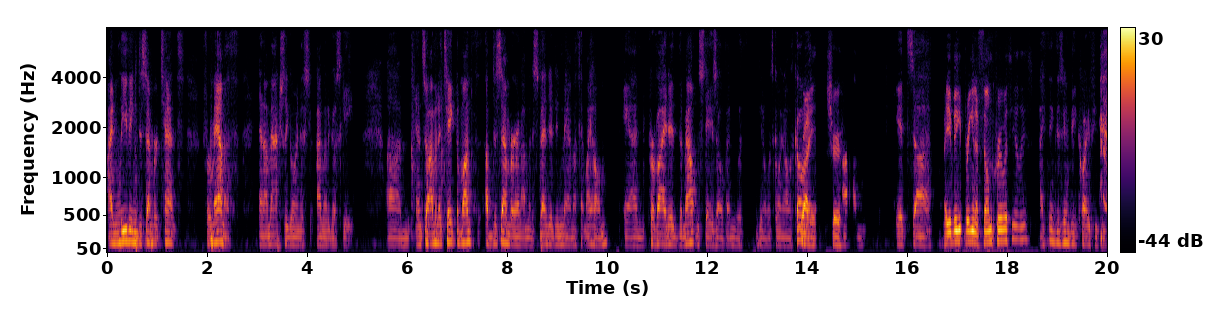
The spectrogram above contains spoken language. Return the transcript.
I'm leaving December 10th for Mammoth, and I'm actually going to I'm going to go ski. Um, and so I'm going to take the month of December and I'm going to spend it in Mammoth at my home. And provided the mountain stays open with you know what's going on with COVID, Right. Sure. um, it's uh, Are you bringing a film crew with you at least? I think there's going to be quite a few people.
